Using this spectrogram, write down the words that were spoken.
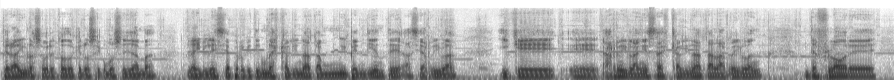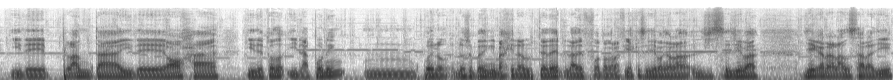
pero hay una sobre todo que no sé cómo se llama, la iglesia, pero que tiene una escalinata muy pendiente hacia arriba y que eh, arreglan esa escalinata, la arreglan de flores y de planta y de hojas y de todo y la ponen mm, bueno no se pueden imaginar ustedes la de fotografías que se llevan a la, se lleva llegan a lanzar allí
